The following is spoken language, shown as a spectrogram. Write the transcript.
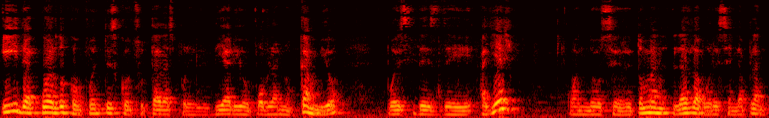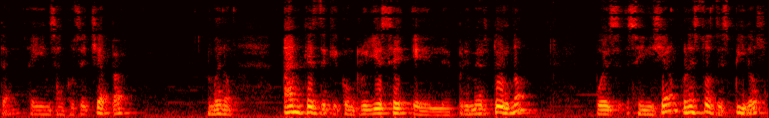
y de acuerdo con fuentes consultadas por el diario Poblano Cambio, pues desde ayer, cuando se retoman las labores en la planta, ahí en San José Chiapa, bueno, antes de que concluyese el primer turno, pues se iniciaron con estos despidos,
